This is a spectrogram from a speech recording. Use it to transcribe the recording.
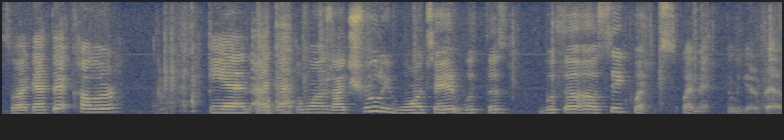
So I got that color. And I got the ones I truly wanted with the with the uh, sequins. Wait a minute. Let me get a better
